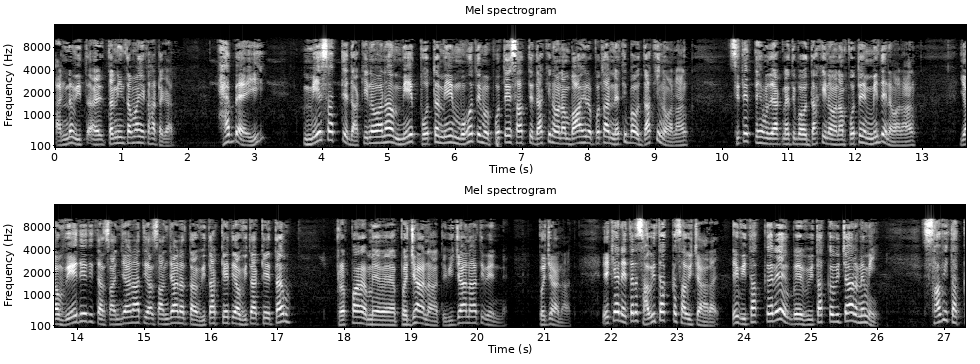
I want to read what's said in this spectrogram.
අන්න එතනින් තමයි ඒක හට හැබැයි මේ සත්‍ය දකිනවා නම් මේ පොත මේ මොහොතේම පොතේ සත්‍ය දකිනවා නම් බාහිර පොතක් නැති බව දකිනවා නම් සිතෙත් එහෙම දෙයක් නැති බව දකිනවා නම් පොතෙන් මිදෙනවා නම් යම් වේදේති තං සංජානාති යම් සංජානත විතක්කේති යම් විතක්කේතම් ප්‍රජානාති විජානාති වෙන්නේ ප්‍රජානාති ඒ කියන්නේ එතන සවිතක්ක සවිචාරයි ඒ විතක්කනේ විතක්ක ਵਿਚාර නෙමෙයි සවිතක්ක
